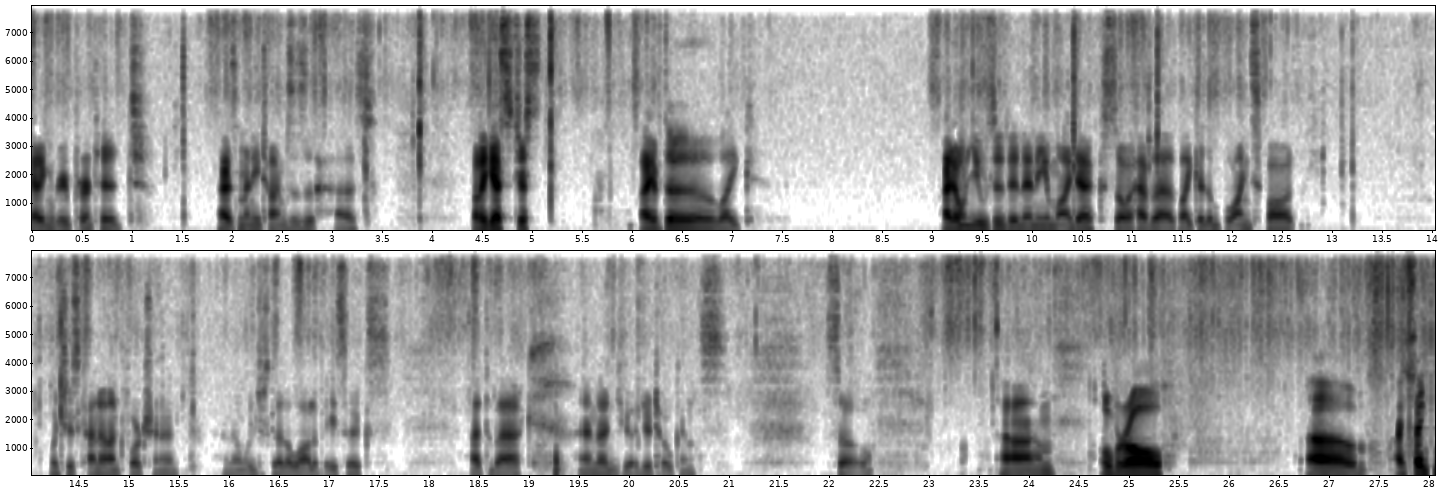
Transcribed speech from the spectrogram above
getting reprinted as many times as it has. But I guess just I have the like I don't use it in any of my decks, so I have that like as a blind spot, which is kind of unfortunate. And then we just got a lot of basics at the back, and then you got your tokens. So um, overall, um, I think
